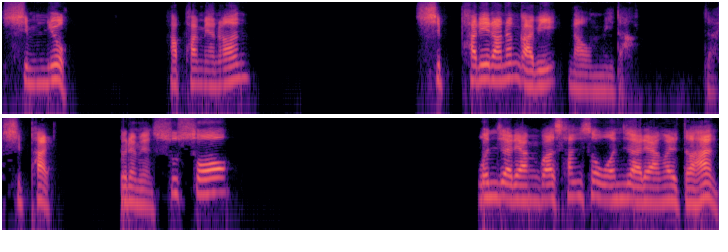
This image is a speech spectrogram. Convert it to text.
16 합하면은 18이라는 값이 나옵니다. 자, 18. 그러면 수소 원자량과 산소 원자량을 더한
